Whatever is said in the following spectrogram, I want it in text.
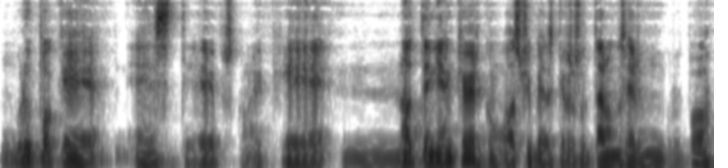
grupo que, este, pues con el que no tenían que ver con Wall Street Bets, que resultaron ser un grupo,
